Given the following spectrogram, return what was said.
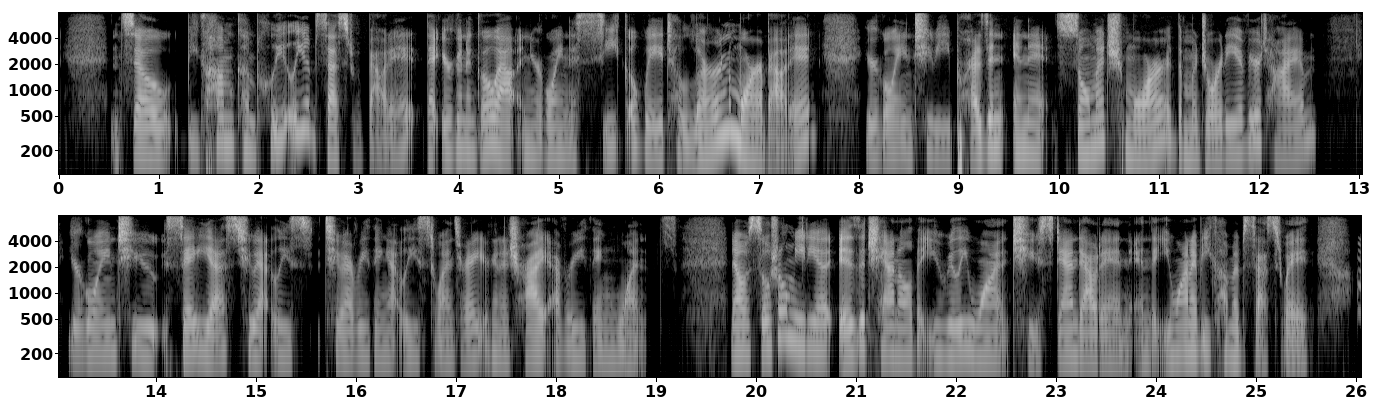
And so become completely obsessed about it that you're going to go out and you're going to seek a way to learn more about it. You're going to be present in it so much more the majority of your time you're going to say yes to at least to everything at least once, right? You're going to try everything once. Now, social media is a channel that you really want to stand out in and that you want to become obsessed with.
